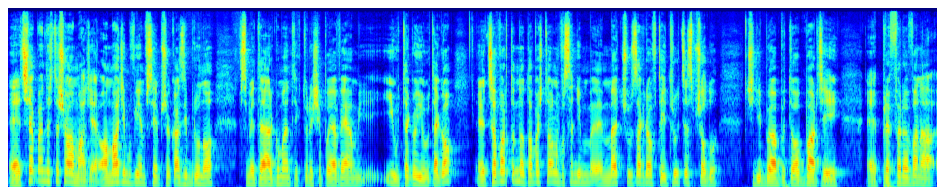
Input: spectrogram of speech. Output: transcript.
E, trzeba pamiętać też o Amadzie. O Amadzie mówiłem w sumie przy okazji Bruno, w sumie te argumenty, które się pojawiają i, u tego, i u tego. E, co warto notować, to on w ostatnim e, meczu zagrał w tej trójce z przodu, czyli byłaby to bardziej preferowana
